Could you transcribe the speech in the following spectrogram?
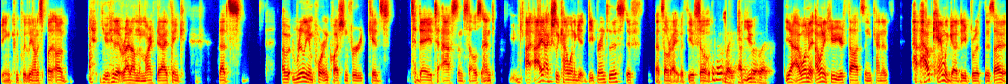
being completely honest, but um, you hit it right on the mark there. I think that's a really important question for kids today to ask themselves. And I, I actually kind of want to get deeper into this if that's all right with you. So absolutely, could absolutely. you, yeah, I want to, I want to hear your thoughts and kind of how can we go deeper with this? I,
